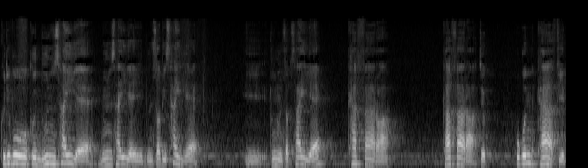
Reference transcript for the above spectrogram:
그리고 그 눈 사이에 눈 사이에 눈썹이 사이에 이 두 눈썹 사이에 카파라 카파라 즉 혹은 카필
